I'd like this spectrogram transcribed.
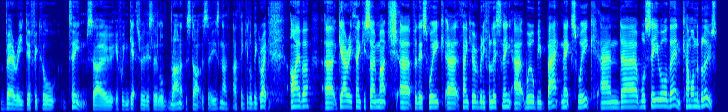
very difficult team. So if we can get through this little run at the start of the season, I, I think it'll be great. Ivor, uh, Garry, thank you so much uh, for this week. Uh, thank you everybody for listening. Uh, we'll be back next week, and uh, we'll see you all then. Come on the Blues.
